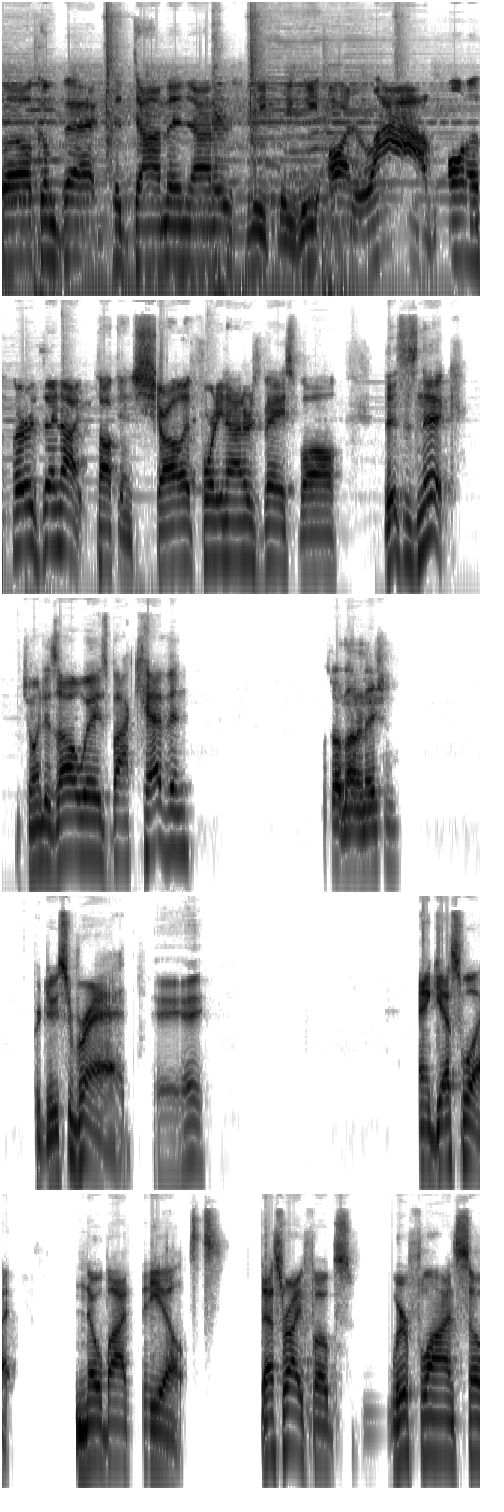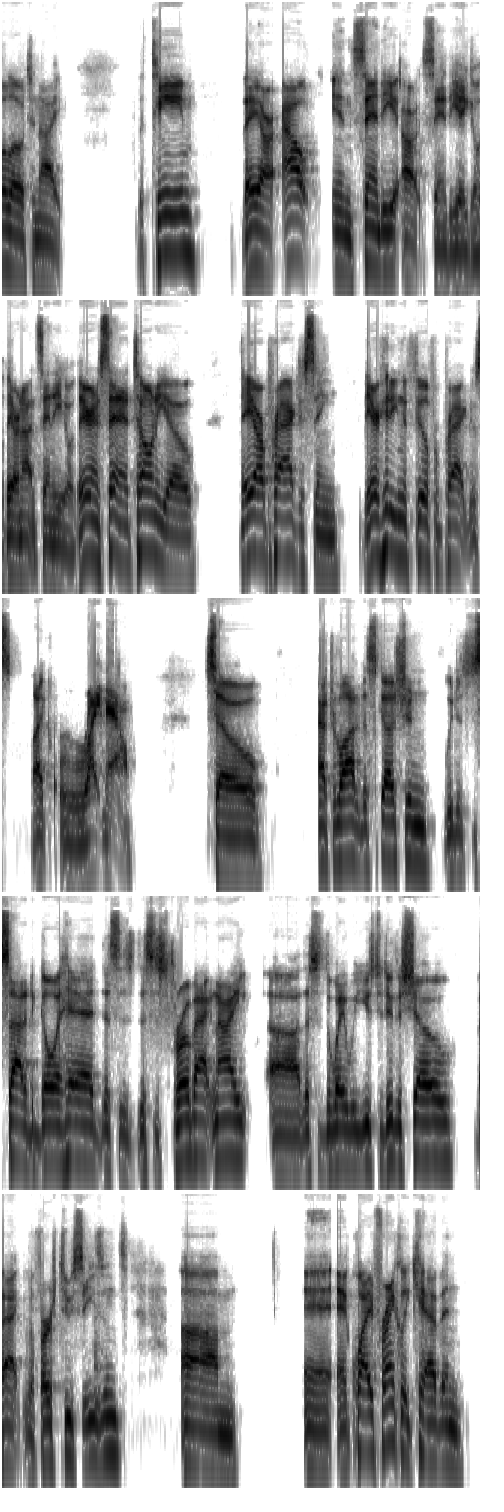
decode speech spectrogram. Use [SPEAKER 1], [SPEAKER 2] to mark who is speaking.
[SPEAKER 1] Welcome back to Diamond Niners Weekly. We are live on a Thursday night talking Charlotte 49ers baseball. This is Nick, joined as always by Kevin.
[SPEAKER 2] What's up, Niner Nation?
[SPEAKER 1] Producer Brad.
[SPEAKER 3] Hey, hey.
[SPEAKER 1] And guess what? Nobody else. That's right, folks. We're flying solo tonight. The team, they are out in San Diego. Uh, San Diego. They are not in San Diego. They're in San Antonio. They are practicing. They're hitting the field for practice like right now. So after a lot of discussion, we just decided to go ahead. This is this is throwback night. Uh, this is the way we used to do the show back the first two seasons. Um, and, and quite frankly, Kevin,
